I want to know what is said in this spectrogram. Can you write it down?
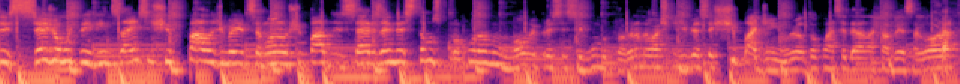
e sejam muito bem-vindos a esse chipado de meio de semana, o chipado de séries. Ainda estamos procurando um nome para esse segundo programa. Eu acho que devia ser chipadinho, viu? Eu tô com essa ideia na cabeça agora.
